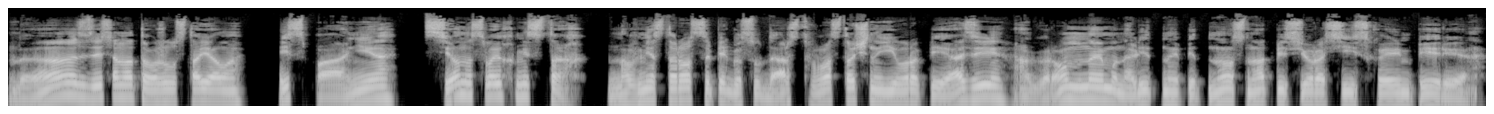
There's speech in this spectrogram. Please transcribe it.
Да, здесь она тоже устояла. Испания. Все на своих местах. Но вместо россыпи государств в Восточной Европе и Азии огромное монолитное пятно с надписью «Российская империя».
